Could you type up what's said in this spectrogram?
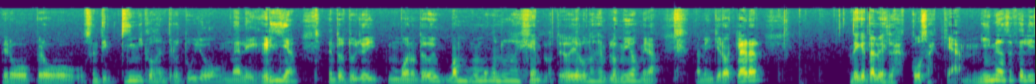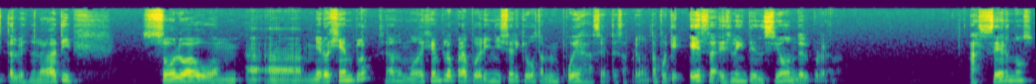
pero, pero sentir químicos dentro tuyo, una alegría dentro tuyo. Y bueno, te doy, vamos, vamos con unos ejemplos, te doy algunos ejemplos míos. Mira, también quiero aclarar de que tal vez las cosas que a mí me hacen feliz, tal vez no las haga a ti solo hago a, mero ejemplo, o modo ejemplo, para poder iniciar que vos también puedas hacerte esas preguntas, porque esa es la intención del programa. Hacernos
